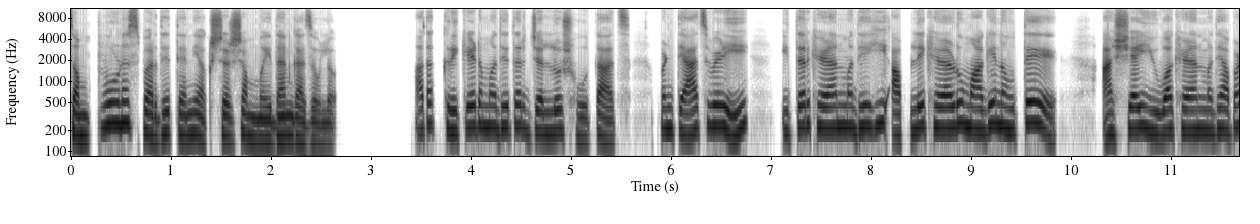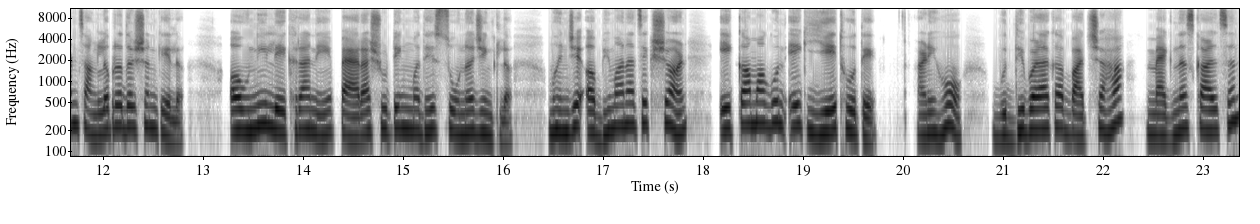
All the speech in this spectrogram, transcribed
संपूर्ण स्पर्धेत त्यांनी अक्षरशः मैदान गाजवलं. आता क्रिकेटमध्ये तर जल्लोष होताच पण त्याचवेळी इतर खेळांमध्येही आपले खेळाडू मागे नव्हते. आशियाई युवा खेळांमध्ये आपण चांगलं प्रदर्शन केलं. अवनी लेखराने पॅराशूटिंगमध्ये सोनं जिंकलं. म्हणजे अभिमानाचे क्षण एकामागून एक येत होते. आणि हो बुद्धिबळाका बादशहा मॅग्नस कार्लसन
